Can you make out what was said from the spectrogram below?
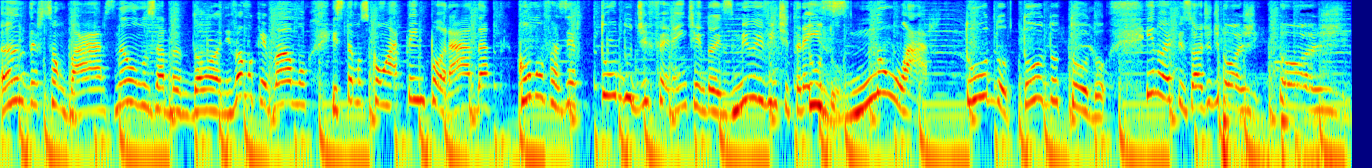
Anderson Bars não nos abandone. Vamos que vamos. Estamos com a temporada Como fazer tudo diferente em 2023 Tudo. no ar. Tudo, tudo, tudo. E no episódio de hoje, hoje.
